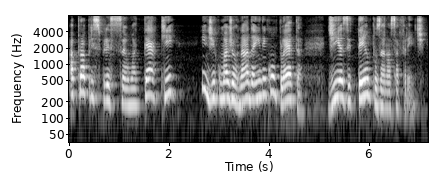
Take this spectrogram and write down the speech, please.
A própria expressão até aqui indica uma jornada ainda incompleta, dias e tempos à nossa frente.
